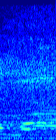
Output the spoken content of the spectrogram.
Allah.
